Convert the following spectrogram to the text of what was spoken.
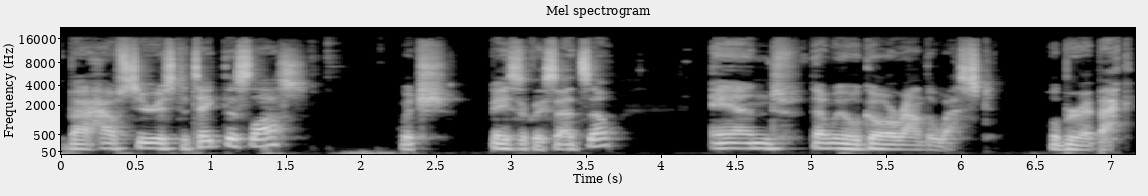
about how serious to take this loss, which basically said so, and then we will go around the West. We'll be right back.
